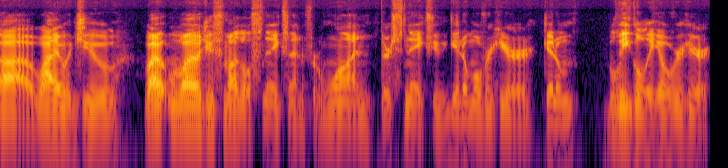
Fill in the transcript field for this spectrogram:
Uh, why would you why, why would you smuggle snakes in for one they're snakes you can get them over here get them legally over here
